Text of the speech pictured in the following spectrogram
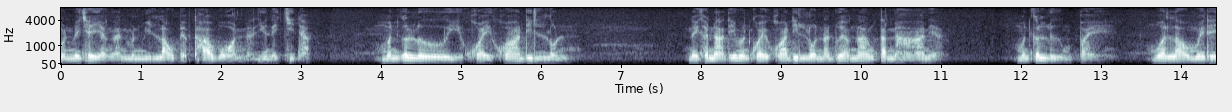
มันไม่ใช่อย่างนั้น มันมีเราแบบท้าวรออยู่ในจิตอะมันก็เลยไขว่คว้าดิ้นรนในขณะที่มันไขว่คว้าดิ้นรนด้วยอำนาจตัณหาเนี่ย มันก็ลืมไปว่าเราไม่ได้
